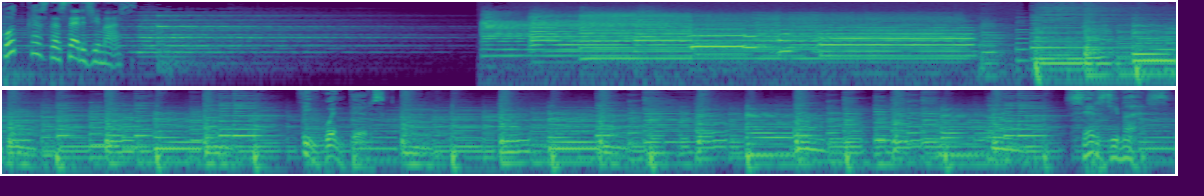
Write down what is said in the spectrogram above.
Podcast de Sergi Mas. Cincuenters. Sergi Mas.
